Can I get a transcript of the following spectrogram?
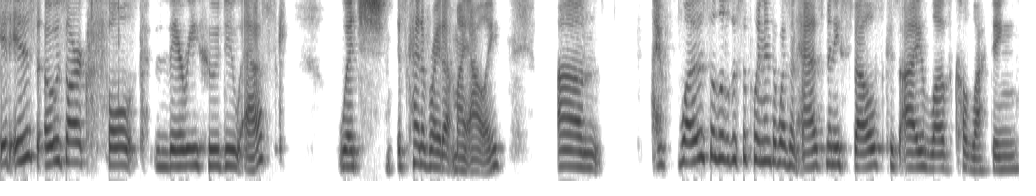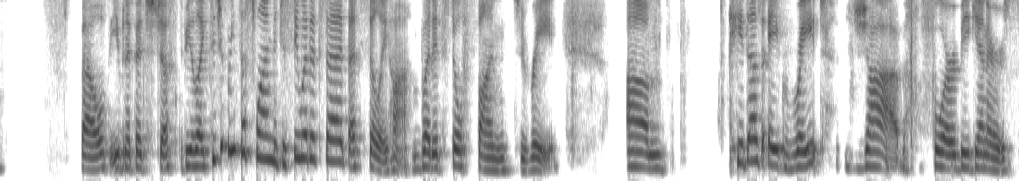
it is Ozark folk, very hoodoo esque, which is kind of right up my alley. Um, I was a little disappointed there wasn't as many spells because I love collecting spells, even if it's just to be like, did you read this one? Did you see what it said? That's silly, huh? But it's still fun to read. Um, he does a great job for beginners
